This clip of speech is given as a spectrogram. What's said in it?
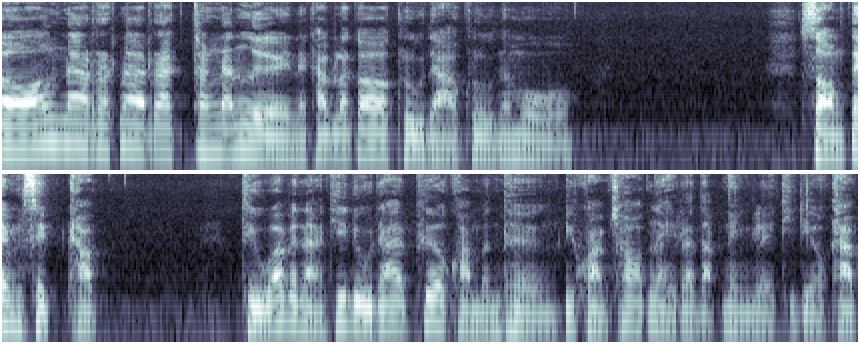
น้องๆ น่ารักน่ารักทั้งนั้นเลยนะครับ แล้วก็ครูดาวครูนโมสองเต็มสิบครับ ถือว่าเป็นหนังที่ดูได้เพื่อความบันเทิง มีความชอบในระดับหนึ่งเลยทีเดียวครับ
